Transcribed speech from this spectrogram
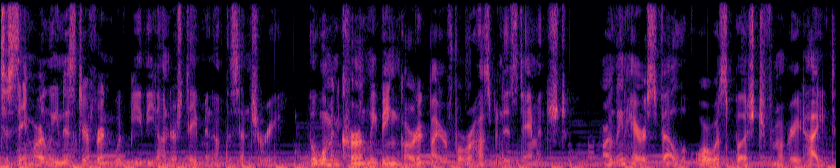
To say Marlene is different would be the understatement of the century. The woman currently being guarded by her former husband is damaged. Marlene Harris fell or was pushed from a great height.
